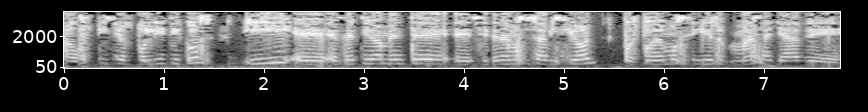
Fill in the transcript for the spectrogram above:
auspicios políticos. Y eh, efectivamente, eh, si tenemos esa visión, pues podemos ir más allá de,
